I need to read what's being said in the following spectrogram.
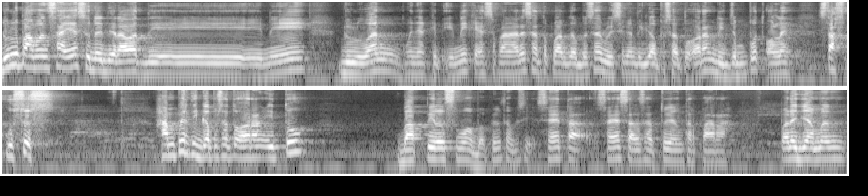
Dulu paman saya sudah dirawat di ini duluan penyakit ini keesokan hari satu keluarga besar berisikan 31 orang dijemput oleh staf khusus. Hampir 31 orang itu bapil semua bapil itu apa sih saya tak saya salah satu yang terparah pada zaman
